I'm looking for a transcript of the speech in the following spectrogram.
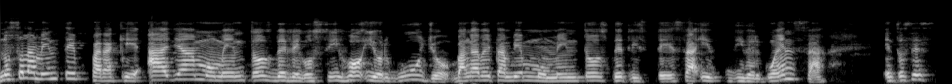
no solamente para que haya momentos de regocijo y orgullo, van a haber también momentos de tristeza y, y vergüenza. Entonces,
